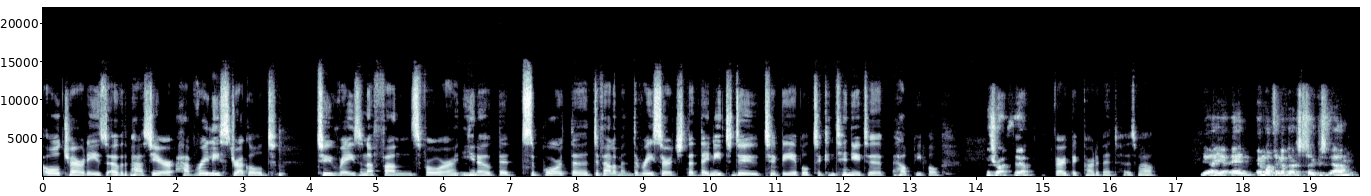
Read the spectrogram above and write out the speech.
all charities over the past year have really struggled to raise enough funds for, you know, the support, the development, the research that they need to do to be able to continue to help people. That's right. So, yeah. very big part of it as well. Yeah, yeah, and and one thing I've noticed too, because um,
